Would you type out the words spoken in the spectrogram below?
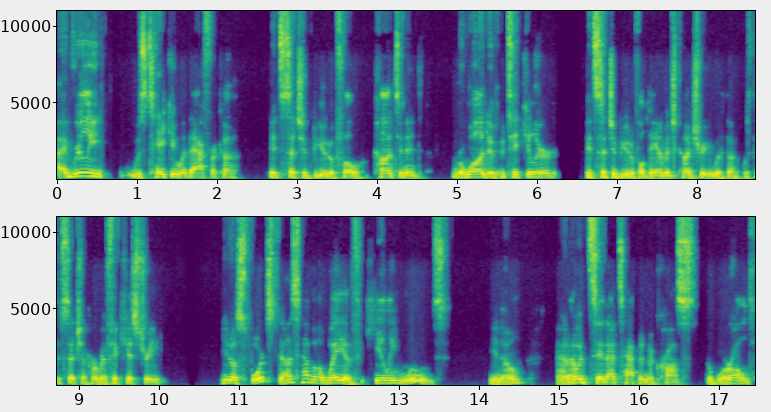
I really was taken with Africa. It's such a beautiful continent. Rwanda, in particular, it's such a beautiful, damaged country with a with a, such a horrific history. You know, sports does have a way of healing wounds. You know, and I would say that's happened across the world,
